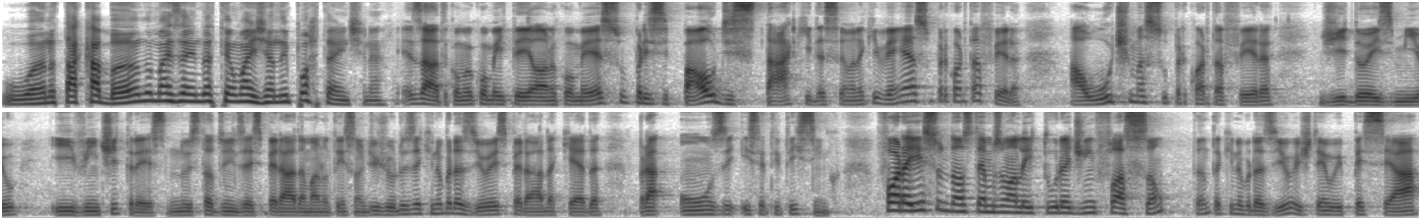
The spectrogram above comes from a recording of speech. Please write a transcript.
o ano está acabando, mas ainda tem uma agenda importante, né? Exato, como eu comentei lá no começo, o principal destaque da semana que vem é a super quarta-feira, a última super quarta-feira de 2023. Nos Estados Unidos é esperada a manutenção de juros e aqui no Brasil é esperada a queda para 11,75. Fora isso, nós temos uma leitura de inflação, tanto aqui no Brasil, a gente tem o IPCA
